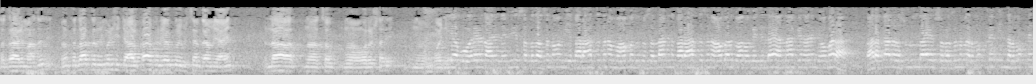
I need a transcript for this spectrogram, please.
تکرار محدود ان قدار ترجمہ چار کافر ہے کوئی بستر دام جائیں لا ابو هريره عن النبي صلى الله عليه وسلم قال حدثنا محمد بن سلام قال حدثنا عبد بن عبد الله عن نافع عن عمر قال قال رسول الله صلى الله عليه وسلم المؤمن ان المؤمن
